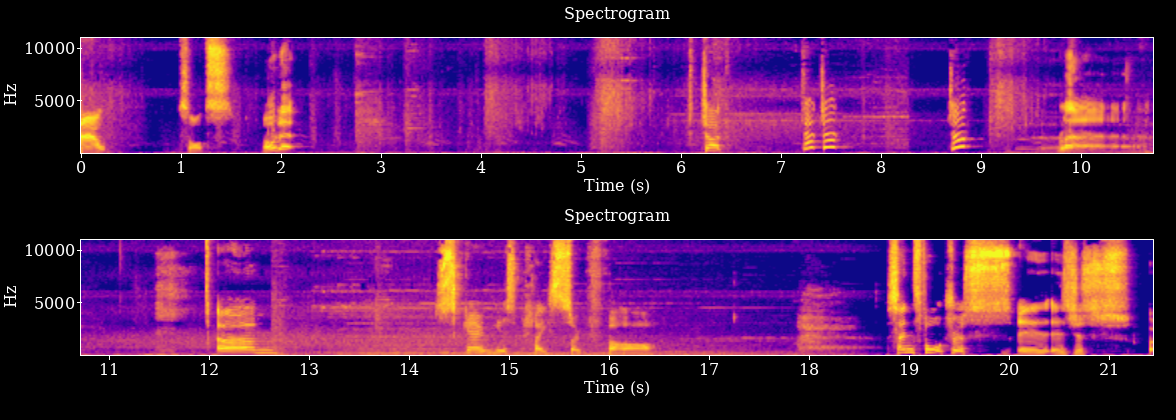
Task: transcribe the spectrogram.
Ow. Sots. Hold it. Chuck. Chuck, chuck. Chuck. Blah. Um scariest place so far? Sen's Fortress is, is just uh,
